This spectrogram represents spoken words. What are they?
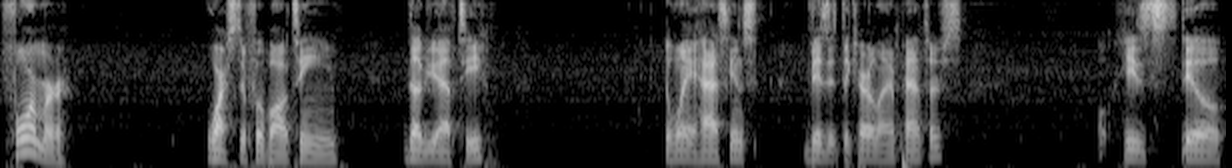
former Washington football team, WFT, Dwayne Haskins visits the Carolina Panthers. Oh, he's still,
